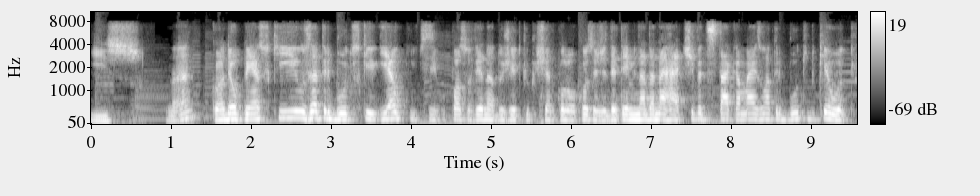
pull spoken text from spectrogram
Isso. Né? Quando eu penso que os atributos que e é se posso ver na, do jeito que o Cristiano colocou, ou seja, determinada narrativa destaca mais um atributo do que outro,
